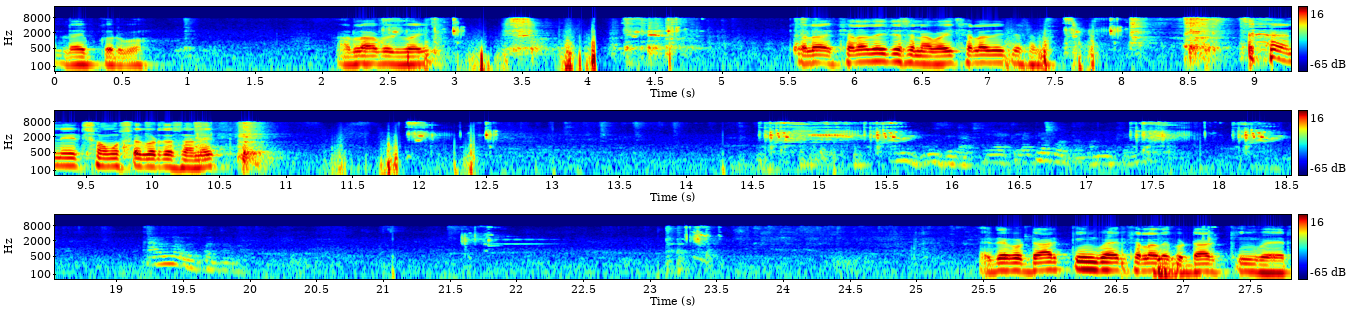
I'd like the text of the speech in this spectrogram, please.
লাইভ করব। আল্লাহ হাফেজ ভাই। খেলা খেলা যাইতেছে না ভাই, খেলা যাইতেছে না। নেট সমস্যা করতেছে অনেক। কার লগে কথা বলে? এই দেখো ডার্ক কিং ভাইয়ের খেলা দেখো ডার্ক কিং ভাইয়ের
